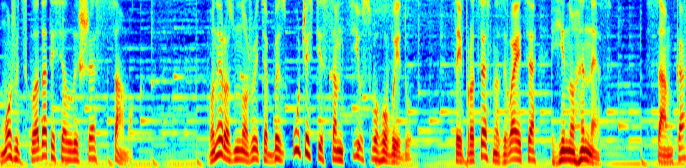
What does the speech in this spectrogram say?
можуть складатися лише з самок. Вони розмножуються без участі самців свого виду. Цей процес називається гіногенез. Самка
